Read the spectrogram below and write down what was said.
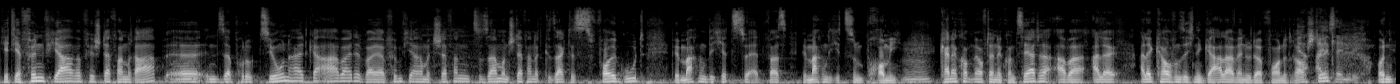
die hat ja fünf Jahre für Stefan Raab äh, in dieser Produktion halt gearbeitet, war ja fünf Jahre mit Stefan zusammen und Stefan hat gesagt, es ist voll gut, wir machen dich jetzt zu etwas, wir machen dich jetzt zu einem Promi. Mhm. Keiner kommt mehr auf deine Konzerte, aber alle, alle kaufen sich eine Gala, wenn du da vorne drauf alle stehst. Und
